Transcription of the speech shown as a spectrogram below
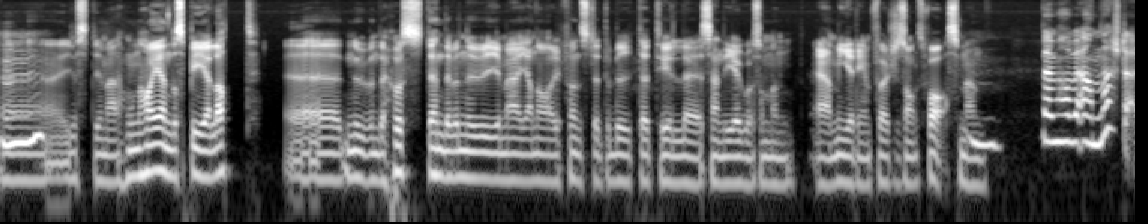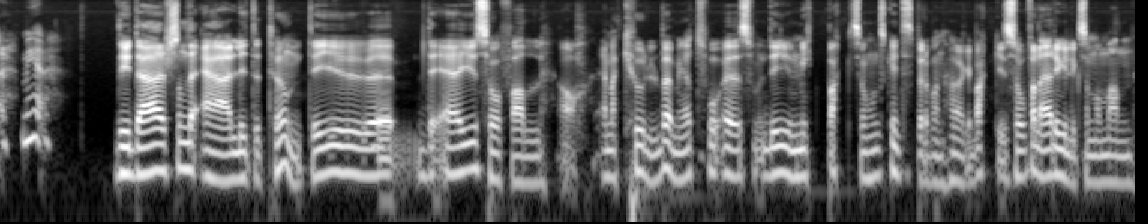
Mm. Eh, just i och med, hon har ju ändå spelat eh, nu under hösten, det är väl nu i och med januarifönstret och bytet till eh, San Diego som man är mer i en försäsongsfas. Men Mm. Vem har vi annars där? Mer? det är ju där som det är lite tunt. Det är ju, eh, det är ju i så fall, ja, Emma Kullberg, men jag eh, det är ju mittback, så hon ska inte spela på en högerback. I så fall är det ju liksom om man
